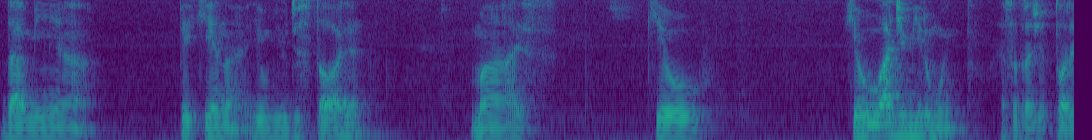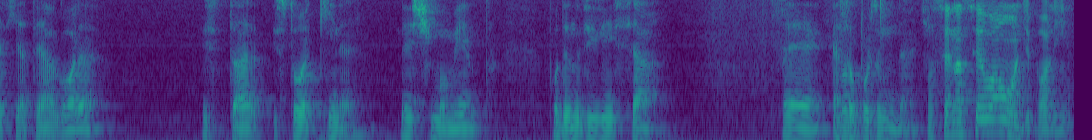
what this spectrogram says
da minha pequena e humilde história, mas que eu que eu admiro muito essa trajetória que até agora está estou aqui, né, neste momento, podendo vivenciar é, essa oportunidade. Você nasceu aonde, Paulinho?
